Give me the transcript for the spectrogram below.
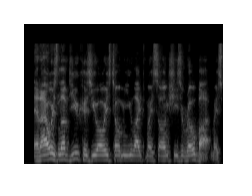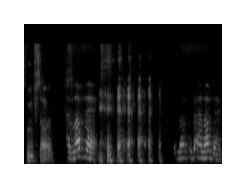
and I always loved you because you always told me you liked my song "She's a Robot," my spoof song. I love that. I love, I love that.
